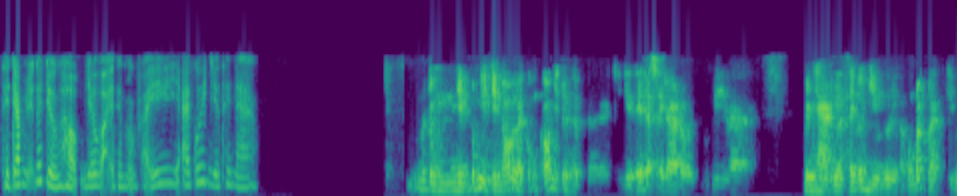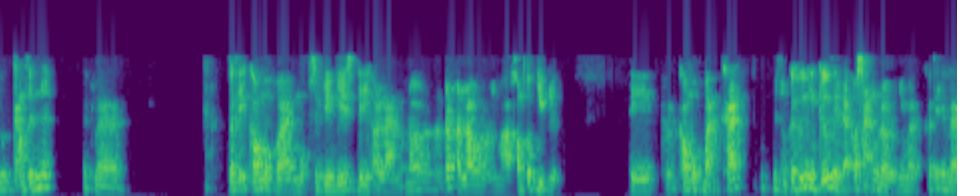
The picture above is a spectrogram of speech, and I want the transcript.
thì trong những cái trường hợp như vậy thì mình phải giải quyết như thế nào? Nói chung như đúng như chị nói là cũng có những trường hợp như thế đã xảy ra rồi. Vì là bên Hàn là thấy có nhiều người họ cũng rất là kiểu cảm tính đó. tức là có thể có một vài một sinh viên PhD họ làm nó rất là lâu rồi nhưng mà họ không tốt nghiệp được. Thì có một bạn khác trong cái hướng nghiên cứu thì đã có sẵn rồi nhưng mà có thể là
